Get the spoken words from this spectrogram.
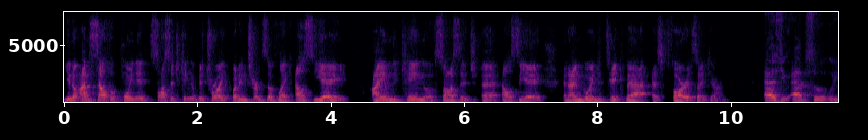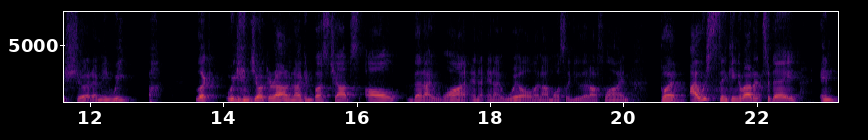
you know, I'm self appointed sausage king of Detroit, but in terms of like LCA, I am the king of sausage at LCA, and I'm going to take that as far as I can. As you absolutely should. I mean, we look, we can joke around and I can bust chops all that I want and, and I will, and I'll mostly do that offline. But I was thinking about it today, and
